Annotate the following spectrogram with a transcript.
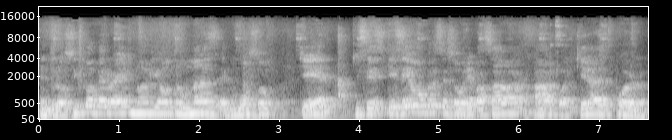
Entre los hijos de Israel no había otro más hermoso que él, que de hombre se sobrepasaba a cualquiera del pueblo.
